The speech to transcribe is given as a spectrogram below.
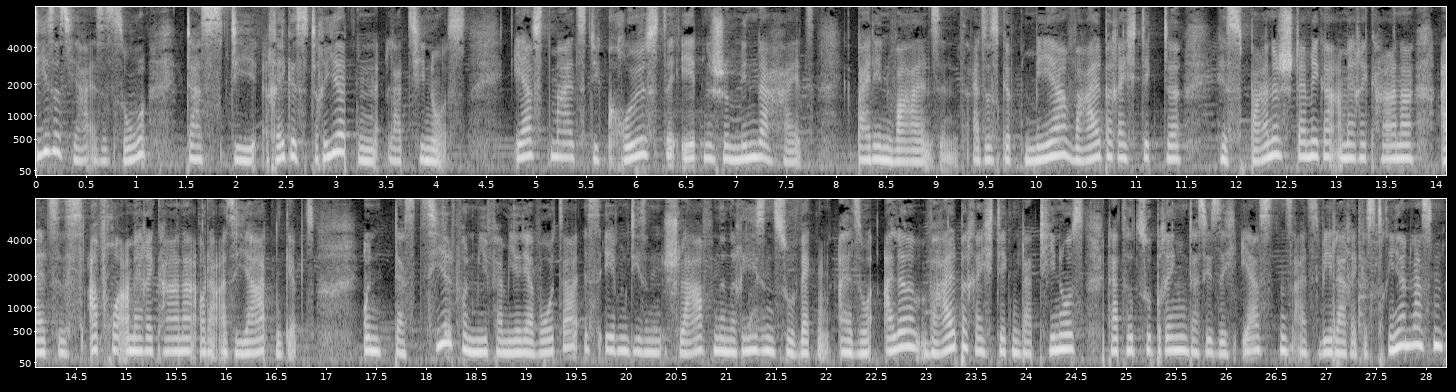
Dieses Jahr ist es so, dass die registrierten Latinos erstmals die größte ethnische Minderheit bei den Wahlen sind. Also es gibt mehr wahlberechtigte hispanischstämmige Amerikaner, als es Afroamerikaner oder Asiaten gibt. Und das Ziel von Mi Familia Vota ist eben diesen schlafenden Riesen zu wecken. Also alle wahlberechtigten Latinos dazu zu bringen, dass sie sich erstens als Wähler registrieren lassen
